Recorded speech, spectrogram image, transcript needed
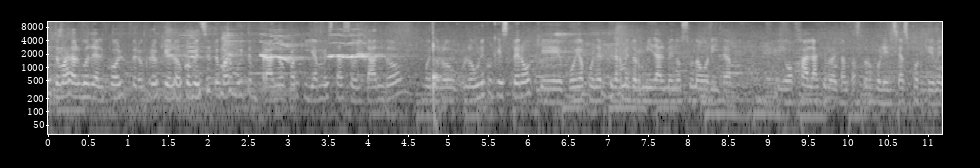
he tomado algo de alcohol, pero creo que lo comencé a tomar muy temprano porque ya me está soltando. Bueno, lo, único que espero que voy a poder quedarme dormida al menos una horita. Y ojalá que no haya tantas turbulencias porque me,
